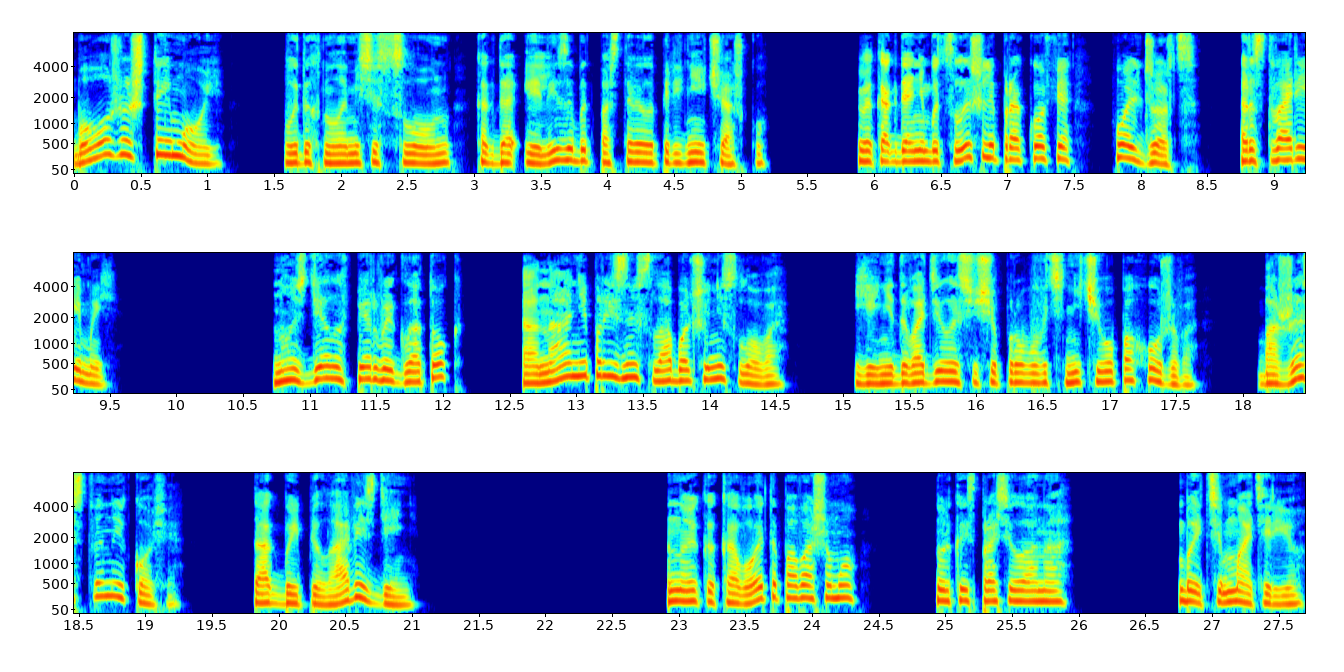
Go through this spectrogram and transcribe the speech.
«Боже ж ты мой!» — выдохнула миссис Слоун, когда Элизабет поставила перед ней чашку. «Вы когда-нибудь слышали про кофе Фольджерс, растворимый?» Но, сделав первый глоток, она не произнесла больше ни слова. Ей не доводилось еще пробовать ничего похожего. Божественный кофе. Так бы и пила весь день. «Ну и каково это, по-вашему?» — только и спросила она. «Быть матерью».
